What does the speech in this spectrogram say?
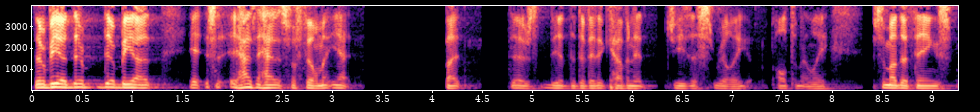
There'll be a there, there'll be a. it hasn't had its fulfillment yet, but there's the, the Davidic covenant. Jesus really ultimately some other things.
